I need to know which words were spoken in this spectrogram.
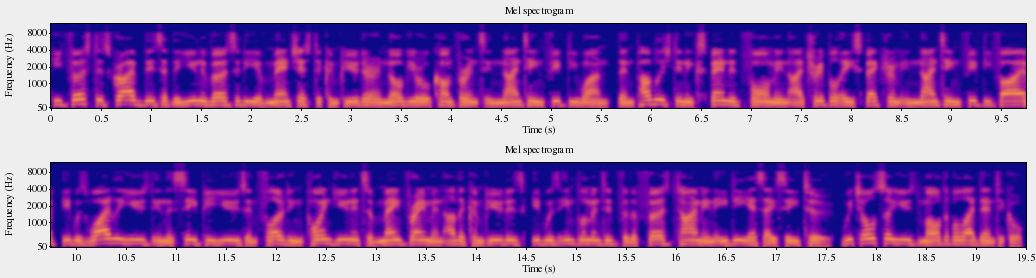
He first described this at the University of Manchester Computer Inaugural Conference in 1951, then published in expanded form in IEEE Spectrum in 1955. It was widely used in the CPUs and floating point units of mainframe and other computers. It was implemented for the first time in EDSAC2, which also used multiple identical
